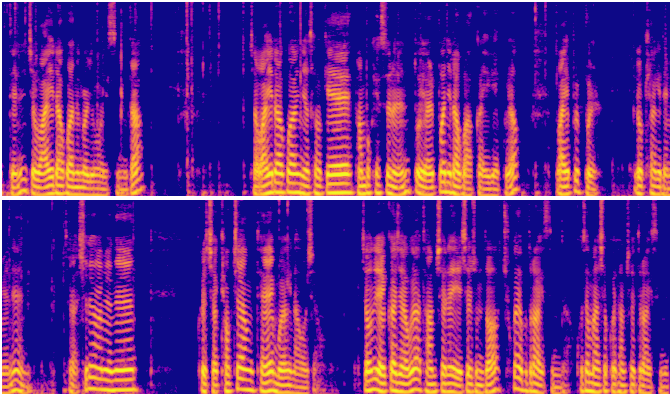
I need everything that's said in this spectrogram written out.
이때는 이제 y라고 하는 걸 이용하겠습니다. 자, y라고 하는 녀석의 반복 횟수는 또 10번이라고 아까 얘기했고요. y 뿔뿔 이렇게 하게 되면은 자, 실행하면은 그렇죠. 격자 형태의 모양이 나오죠. 자, 오늘 여기까지 하고요. 다음 시간에 예시를 좀 더 추가해 보도록 하겠습니다. 고생 많으셨고요. 다음 시간에 들어가겠습니다.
